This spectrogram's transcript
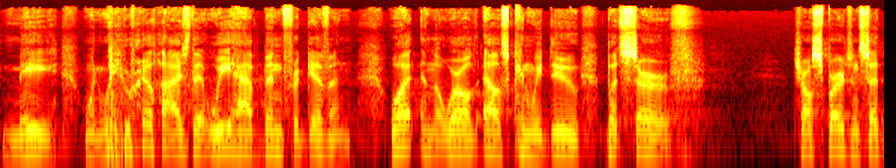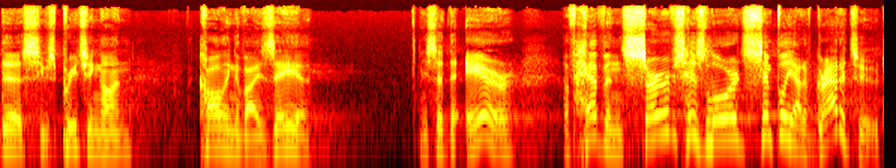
me. When we realize that we have been forgiven, what in the world else can we do but serve? Charles Spurgeon said this. He was preaching on the calling of Isaiah. He said, The heir of heaven serves his Lord simply out of gratitude,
